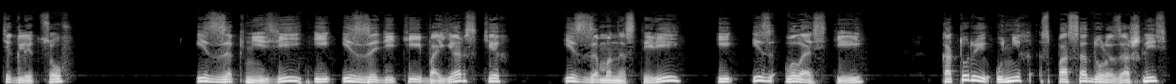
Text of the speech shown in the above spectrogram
теглецов из-за князей и из-за детей боярских, из-за монастырей и из властей, которые у них с посаду разошлись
